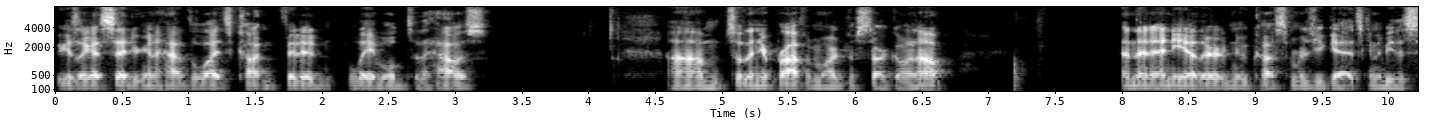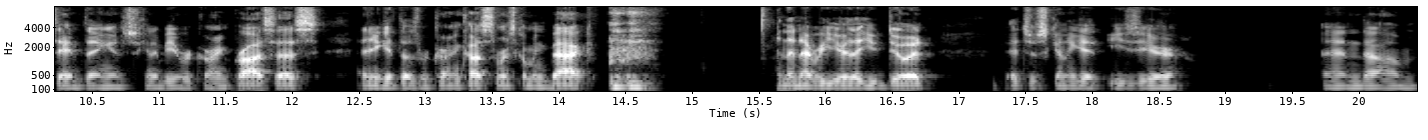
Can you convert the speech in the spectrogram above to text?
because like I said, you're going to have the lights cut and fitted, labeled to the house. Um, so then your profit margins start going up and then any other new customers you get, it's going to be the same thing. It's just going to be a recurring process, and you get those recurring customers coming back, and then every year that you do it, it's just going to get easier, and um,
